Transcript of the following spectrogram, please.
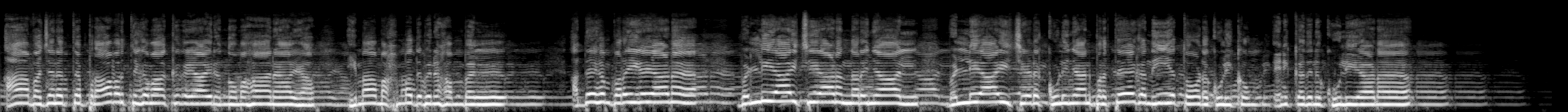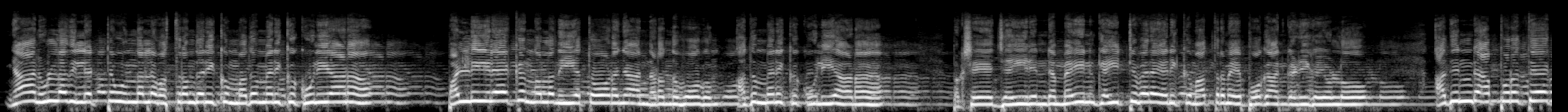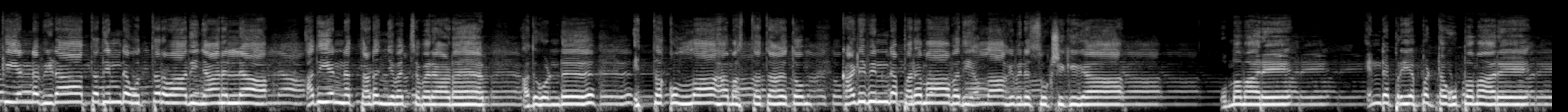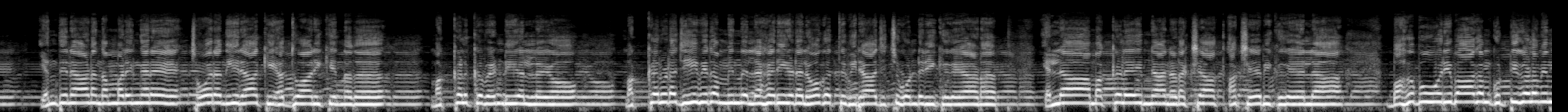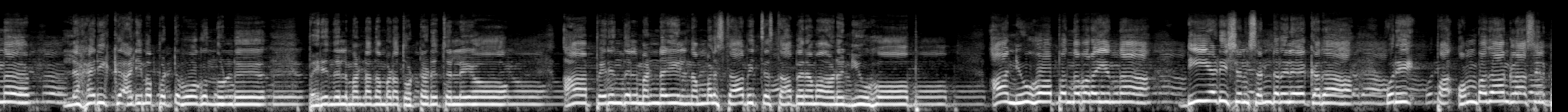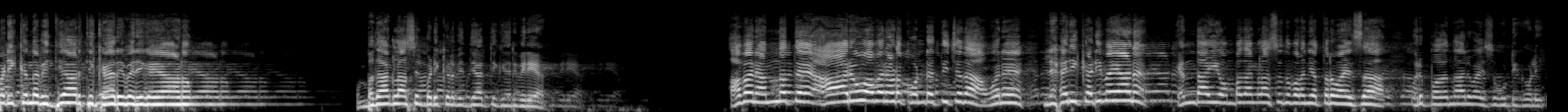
ആ വചനത്തെ പ്രാവർത്തികമാക്കുകയായിരുന്നു മഹാനായ ഇമാം അഹമ്മദ് ബിൻ ഹംബൽ. അദ്ദേഹം പറയുകയാണ് വെള്ളിയാഴ്ചയാണെന്നറിഞ്ഞാൽ വെള്ളിയാഴ്ചയുടെ കുളി ഞാൻ പ്രത്യേക നീയത്തോടെ കുളിക്കും. എനിക്കതിന് കൂലിയാണ്. ഞാൻ ഉള്ളതിൽ ഏറ്റവും നല്ല വസ്ത്രം ധരിക്കും അതും എനിക്ക് കൂലിയാണ്. പള്ളിയിലേക്ക് എന്നുള്ള നീയത്തോടെ ഞാൻ നടന്നു പോകും. അതും എനിക്ക് കൂലിയാണ്. പക്ഷേ ജയിലിന്റെ മെയിൻ ഗേറ്റ് വരെ എനിക്ക് മാത്രമേ പോകാൻ കഴിയുകയുള്ളൂ. അതിന്റെ അപ്പുറത്തേക്ക് എന്നെ വിടാത്തതിന്റെ ഉത്തരവാദി ഞാനല്ല. അത് എന്നെ തടഞ്ഞു വെച്ചവരാണ്. അതുകൊണ്ട് ഇത്തക്കുല്ലാഹ മസ്തത്തും കഴിവിന്റെ പരമാവധി അള്ളാഹുവിനെ സൂക്ഷിക്കുക. ഉമ്മമാരെ എന്റെ പ്രിയപ്പെട്ട ഉപ്പമാരെ എന്തിനാണ് നമ്മൾ ഇങ്ങനെ ചോര നീരാക്കി അധ്വാനിക്കുന്നത്? മക്കൾക്ക് വേണ്ടിയല്ലയോ? മക്കളുടെ ജീവിതം ഇന്ന് ലഹരിയുടെ ലോകത്ത് വിരാജിച്ചു കൊണ്ടിരിക്കുകയാണ്. എല്ലാ മക്കളെയും ഞാൻ അടക്ഷ ആക്ഷേപിക്കുകയല്ല. ബഹുഭൂരിഭാഗം കുട്ടികളും ഇന്ന് ലഹരിക്ക് അടിമപ്പെട്ടു പോകുന്നുണ്ട്. പെരിന്തൽമണ്ണ നമ്മുടെ തൊട്ടടുത്തല്ലയോ? ആ പെരിന്തൽമണ്ണയിൽ നമ്മൾ സ്ഥാപിച്ച സ്ഥാപനമാണ് ന്യൂ ഹോപ്പ്. ആ ന്യൂ ഹോപ്പ് എന്ന് പറയുന്ന ഡി എഡിഷൻ സെന്ററിലേക്ക് അതാ ഒരു ഒമ്പതാം ക്ലാസ്സിൽ പഠിക്കുന്ന വിദ്യാർത്ഥി കയറി വരികയാണ്. ഒമ്പതാം ക്ലാസ്സിൽ പഠിക്കുന്ന വിദ്യാർത്ഥി കയറി വരികയാണ്. അവൻ അന്നത്തെ ആരോ അവനവിടെ കൊണ്ടെത്തിച്ചതാ. അവനെ ലഹരിക്കടിമയാണ് എന്താ ഈ ഒമ്പതാം ക്ലാസ് എന്ന് പറഞ്ഞ എത്ര വയസ്സാ? ഒരു പതിനാല് വയസ്സ് കൂട്ടിക്കോളി.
